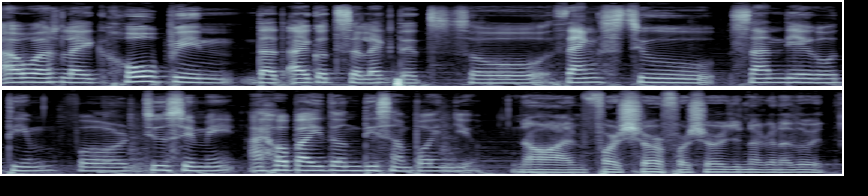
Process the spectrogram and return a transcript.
I was like hoping that I got selected. So thanks to San Diego team for choosing me. I hope I don't disappoint you. No, I'm for sure, for sure you're not gonna do it.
